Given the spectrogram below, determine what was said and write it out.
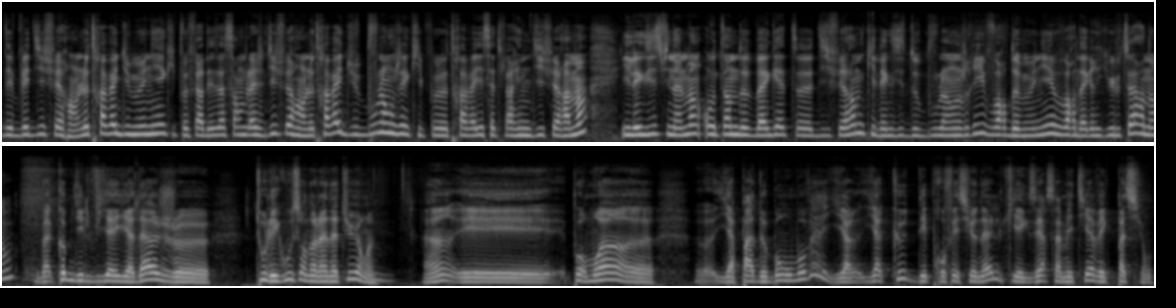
des blés différents, le travail du meunier qui peut faire des assemblages différents, le travail du boulanger qui peut travailler cette farine différemment, il existe finalement autant de baguettes euh, différentes qu'il existe de boulangeries, voire de meuniers, voire d'agriculteurs, non? Bah, Comme dit le vieil adage, euh, tous les goûts sont dans la nature. Mm. Hein et pour moi, il n'y a pas de bon ou mauvais. Il n'y a, que des professionnels qui exercent un métier avec passion.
